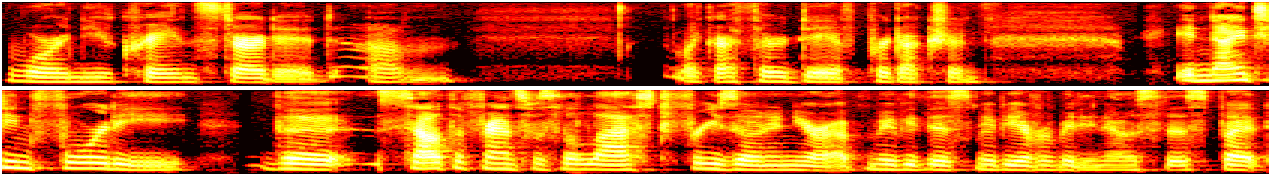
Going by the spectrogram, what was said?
war in Ukraine started um, like our third day of production. In 1940, the south of France was the last free zone in Europe. Maybe this, maybe everybody knows this, but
